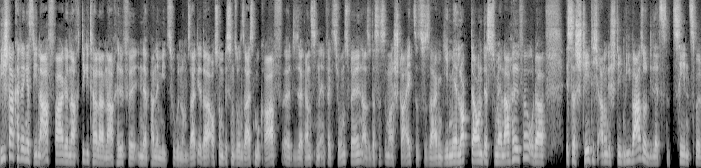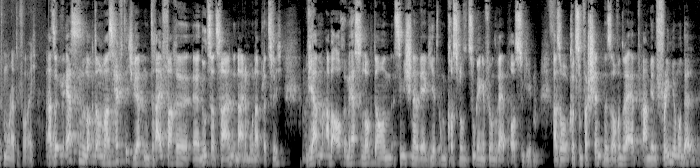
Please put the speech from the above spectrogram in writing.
Wie stark hat denn jetzt die Nachfrage nach digitaler Nachhilfe in der Pandemie zugenommen? Seid ihr da auch so ein bisschen so ein Seismograph äh, dieser ganzen Infektionswellen? Also, dass es immer steigt sozusagen. Je mehr Lockdown, desto mehr Nachhilfe? Oder ist das stetig angestiegen? Wie war so die letzten 10, 12 Monate für euch? Also im ersten Lockdown war es heftig. Wir hatten dreifache äh, Nutzerzahlen in einem Monat plötzlich. Wir haben aber auch im ersten Lockdown ziemlich schnell reagiert, um kostenlose Zugänge für unsere App rauszugeben. Also kurz zum Verständnis, auf unserer App haben wir ein Freemium-Modell.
